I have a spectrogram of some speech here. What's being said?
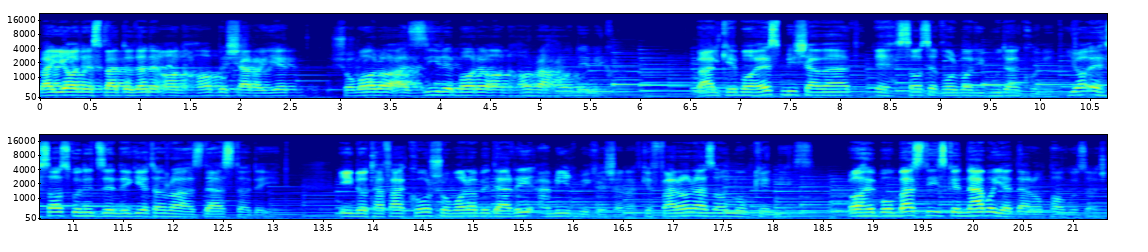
و یا نسبت دادن آنها به شرایط شما را از زیر بار آنها رها نمی بلکه باعث می شود احساس قربانی بودن کنید یا احساس کنید زندگیتان را از دست داده اید. این نوع تفکر شما را به دره عمیق می کشاند که فرار از آن ممکن نیست. راه بنبستی است که نباید در آن پا گذاشت.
